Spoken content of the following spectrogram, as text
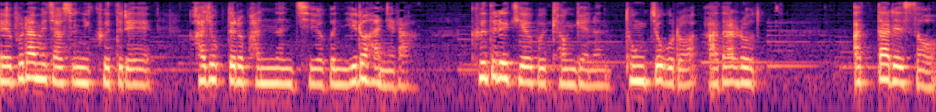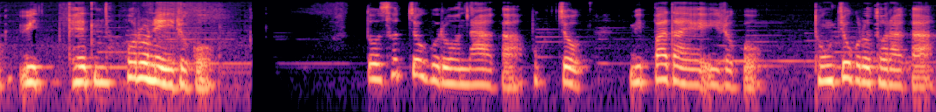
에브람의 자손이 그들의 가족대로 받는 지역은 이러하니라. 그들의 기업의 경계는 동쪽으로 아달롯 아달에서 윗벤 호론에 이르고 또 서쪽으로 나아가 북쪽 밑바다에 이르고 동쪽으로 돌아가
